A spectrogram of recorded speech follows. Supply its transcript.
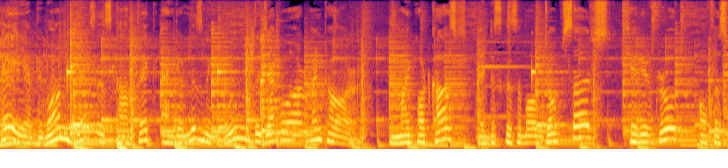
Hey everyone, this is Karthik and you're listening to The Jaguar Mentor. In my podcast, I discuss about job search, career growth, office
